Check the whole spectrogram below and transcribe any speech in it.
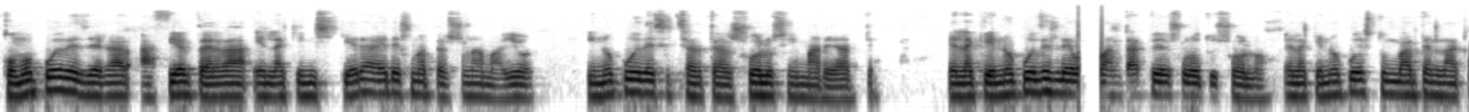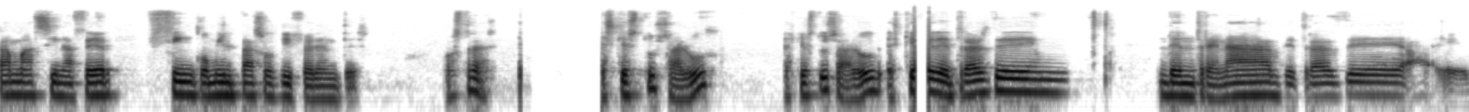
¿Cómo puedes llegar a cierta edad en la que ni siquiera eres una persona mayor y no puedes echarte al suelo sin marearte, en la que no puedes levantarte del suelo tú solo, en la que no puedes tumbarte en la cama sin hacer 5.000 pasos diferentes. Ostras, es que es tu salud, es que es tu salud, es que detrás de, de entrenar, detrás de eh,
